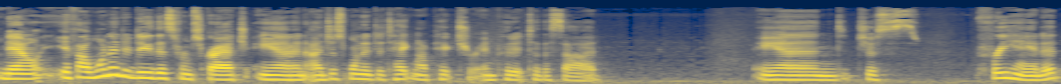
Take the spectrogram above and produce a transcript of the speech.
now, if I wanted to do this from scratch and I just wanted to take my picture and put it to the side and just freehand it,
